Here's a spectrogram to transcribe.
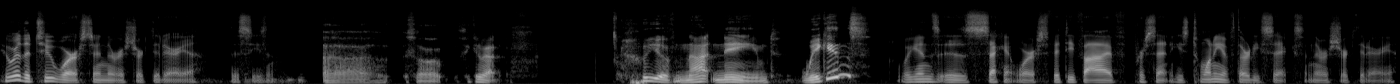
Who are the two worst in the restricted area this season? Uh, so thinking about who you have not named, Wiggins. Wiggins is second worst, 55%. He's 20 of 36 in the restricted area.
